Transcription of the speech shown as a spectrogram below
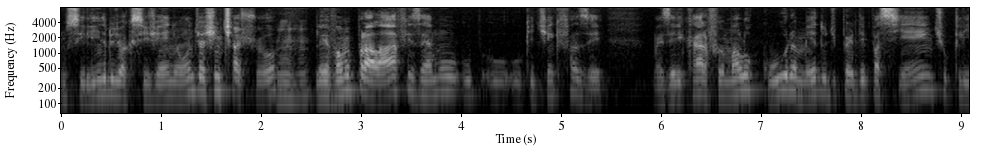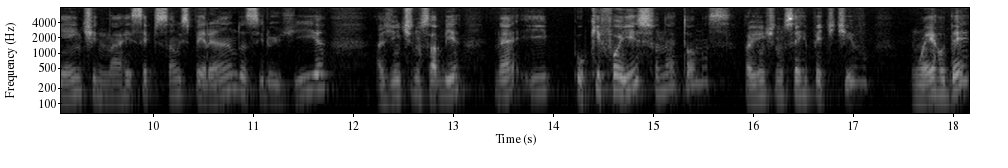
um cilindro de oxigênio onde a gente achou, Uhum. levamos para lá, fizemos o, o, o que tinha que fazer. Mas ele, cara, foi uma loucura, medo de perder paciente, o cliente na recepção esperando a cirurgia, a gente não sabia, né? E o que foi isso, né, Thomas? Para a gente não ser repetitivo, um erro de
